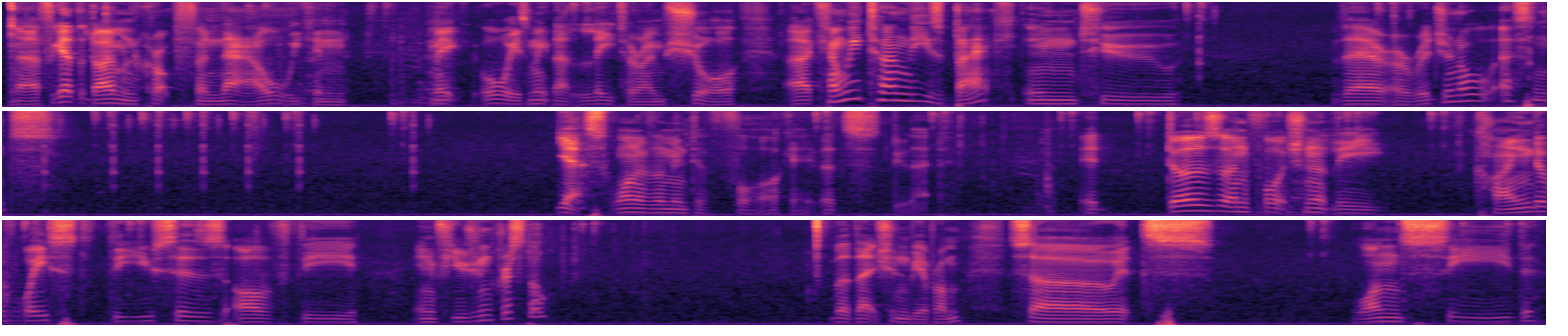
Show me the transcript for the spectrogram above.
Uh, forget the diamond crop for now. We can make always make that later, I'm sure. Uh, can we turn these back into their original essence? Yes, one of them into four. Okay, let's do that. It does, unfortunately, kind of waste the uses of the infusion crystal. But that shouldn't be a problem. So it's one seed.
